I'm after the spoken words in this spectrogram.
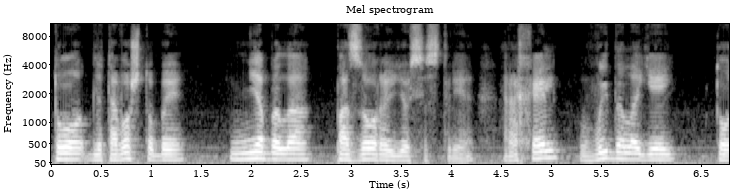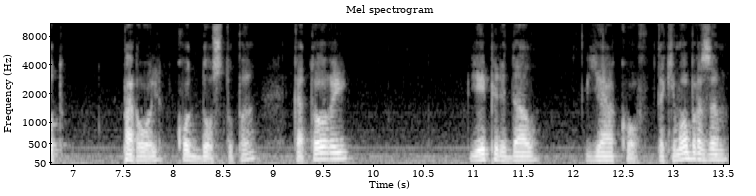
то для того, чтобы не было позора ее сестре, Рахель выдала ей тот пароль, код доступа, который ей передал Яков. Таким образом,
